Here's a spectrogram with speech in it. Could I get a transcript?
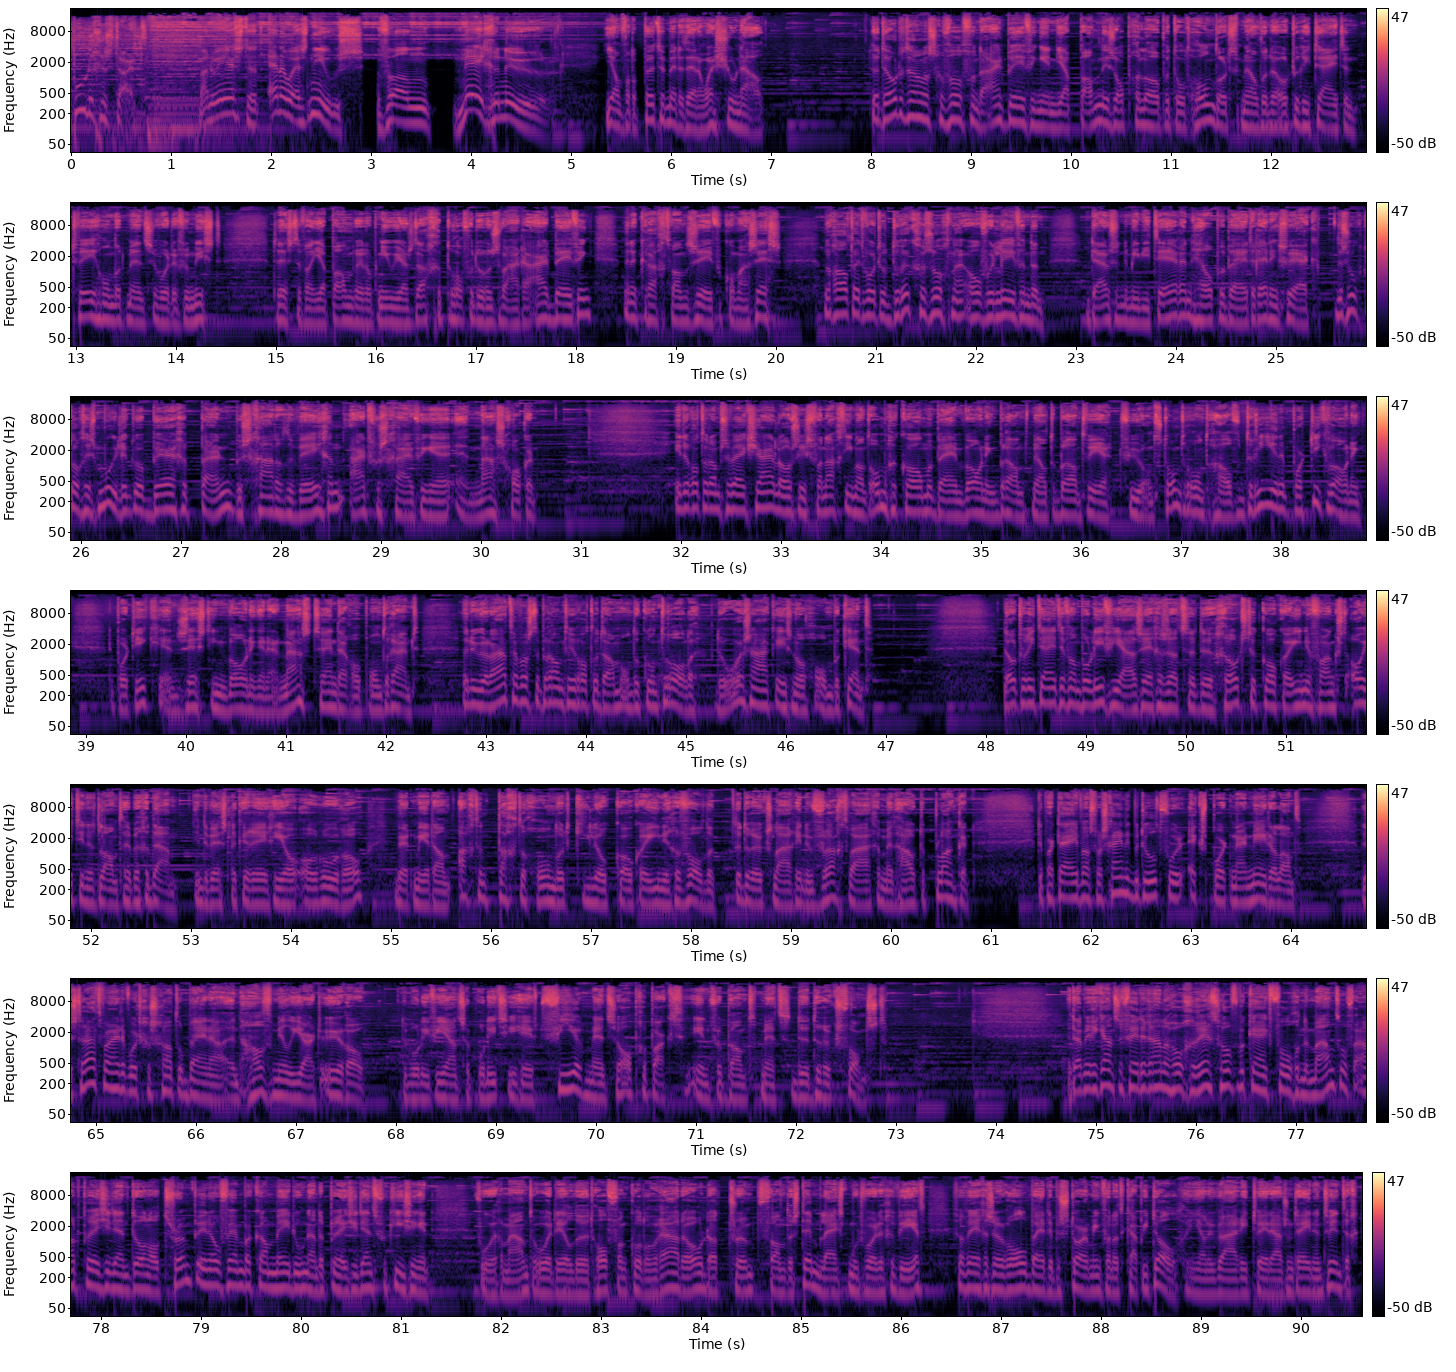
spoedige start. Maar nu eerst het NOS Nieuws van 9 uur. Jan van der Putten met het NOS Journaal. Het dodental als gevolg van de aardbeving in Japan is opgelopen tot 100, melden de autoriteiten. 200 mensen worden vermist. Het westen van Japan werd op nieuwjaarsdag getroffen door een zware aardbeving met een kracht van 7,6. Nog altijd wordt er druk gezocht naar overlevenden. Duizenden militairen helpen bij het reddingswerk. De zoektocht is moeilijk door bergen, puin, beschadigde wegen, aardverschuivingen en naschokken. In de Rotterdamse wijk Sjaarloos is vannacht iemand omgekomen bij een woningbrand, meldt de brandweer. Het vuur ontstond rond half drie in een portiekwoning. De portiek en 16 woningen ernaast zijn daarop ontruimd. Een uur later was de brand in Rotterdam onder controle. De oorzaak is nog onbekend. De autoriteiten van Bolivia zeggen dat ze de grootste cocaïnevangst ooit in het land hebben gedaan. In de westelijke regio Oruro werd meer dan 8800 kilo cocaïne gevonden. De drugs lagen in een vrachtwagen met houten planken. De partij was waarschijnlijk bedoeld voor export naar Nederland. De straatwaarde wordt geschat op bijna een half miljard euro. De Boliviaanse politie heeft vier mensen opgepakt in verband met de drugsvondst. Het Amerikaanse federale Hoge Rechtshof bekijkt volgende maand... of oud-president Donald Trump in november kan meedoen aan de presidentsverkiezingen. Vorige maand oordeelde het Hof van Colorado dat Trump van de stemlijst moet worden geweerd... vanwege zijn rol bij de bestorming van het Capitool in januari 2021.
